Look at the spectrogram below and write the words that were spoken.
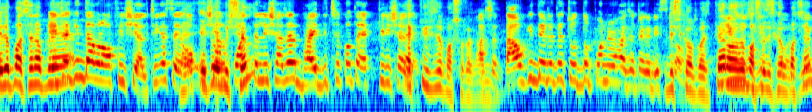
এটা পাচ্ছেন আপনি এটা কিন্তু আবার অফিসিয়াল ঠিক আছে? হ্যাঁ, এটা official। পঁয়তাল্লিশ হাজার ভাই দিচ্ছে কত? একত্রিশ হাজার। একত্রিশ হাজার পাঁচশো টাকা। আচ্ছা তাও কিন্তু এটাতে চোদ্দ পনেরো হাজার টাকা ডিসকাউন্ট ডিসকাউন্ট পাচ্ছেন তেরো হাজার পাঁচশো ডিসকাউন্ট পাচ্ছেন।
